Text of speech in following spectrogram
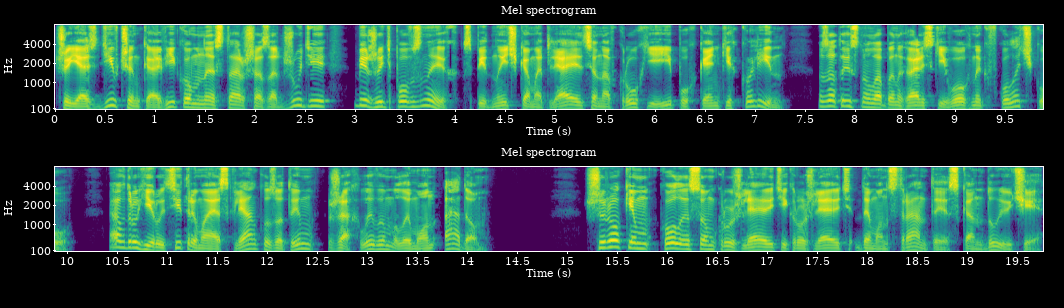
Чиясь дівчинка віком не старша за Джуді біжить повз них, спідничка метляється навкруг її пухкеньких колін, затиснула бенгальський вогник в кулачку, а в другій руці тримає склянку з отим жахливим лимон адом. Широким колесом кружляють і кружляють демонстранти, скандуючи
